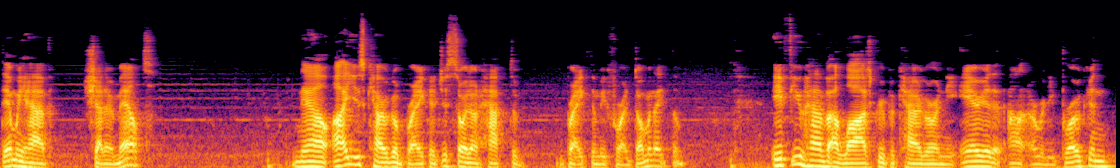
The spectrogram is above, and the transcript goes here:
Then we have Shadow Mount. Now, I use Caragor Breaker just so I don't have to break them before I dominate them. If you have a large group of Caragor in the area that aren't already broken,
